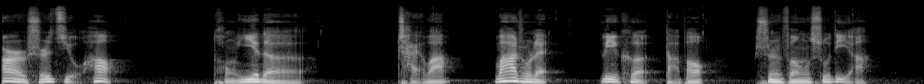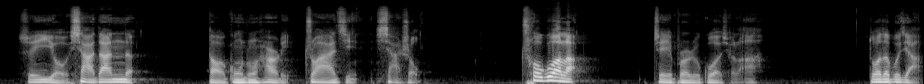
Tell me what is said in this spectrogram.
二十九号统一的采挖，挖出来立刻打包，顺丰速递啊！所以有下单的，到公众号里抓紧下手，错过了这一波就过去了啊！多的不讲，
